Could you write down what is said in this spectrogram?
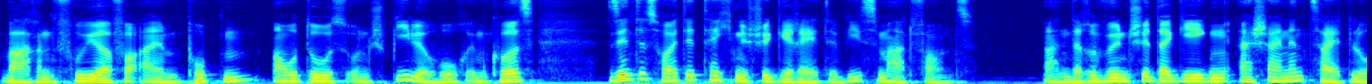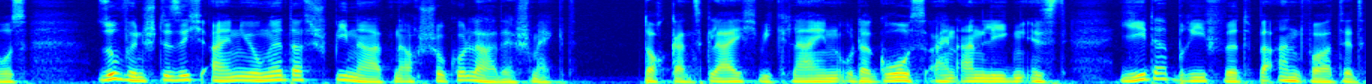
Waren früher vor allem Puppen, Autos und Spiele hoch im Kurs, sind es heute technische Geräte wie Smartphones. Andere Wünsche dagegen erscheinen zeitlos so wünschte sich ein Junge, dass Spinat nach Schokolade schmeckt. Doch ganz gleich, wie klein oder groß ein Anliegen ist, jeder Brief wird beantwortet,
